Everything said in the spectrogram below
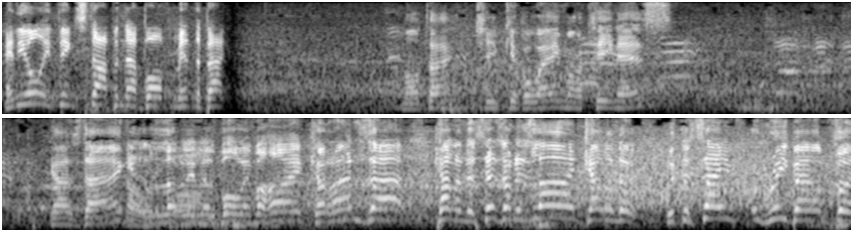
And the only thing stopping that ball from hitting the back. Mota, cheap giveaway, Martinez. Gazdag, Oh, lovely little ball in behind. Carranza, Callender says on his line. Callender with the save, rebound for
